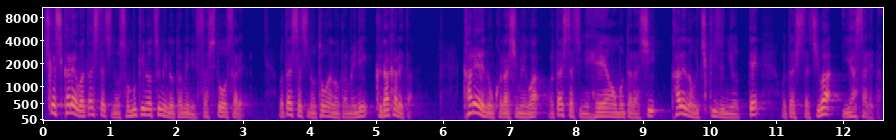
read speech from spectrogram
しかし彼は私たちの背きの罪のために差し通され私たちの咎のために砕かれた。彼への懲らしめは私たちに平安をもたらし彼の打ち傷によって私たちは癒された。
